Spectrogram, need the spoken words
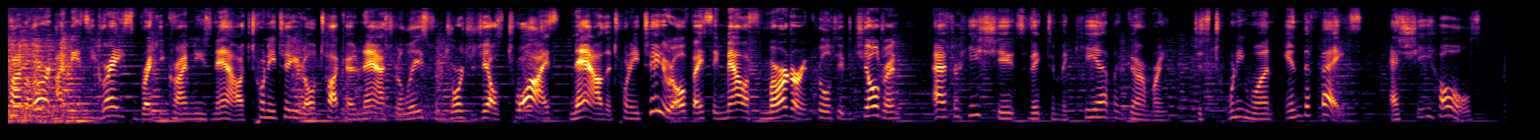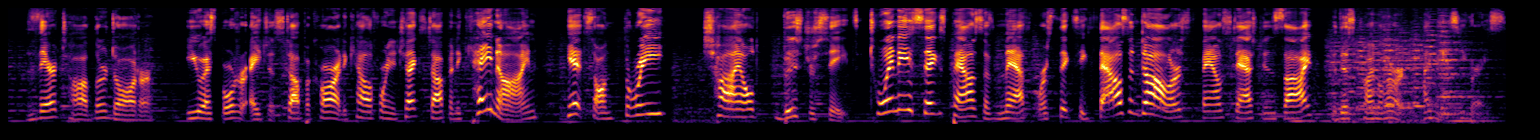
Crime alert, I'm Nancy Grace. Breaking crime news now. 22 year old Taco Nash released from Georgia jails twice. Now, the 22 year old facing malice murder and cruelty to children after he shoots victim Makia Montgomery, just 21, in the face as she holds their toddler daughter. U.S. border agents stop a car at a California check stop and a canine hits on three child booster seats. 26 pounds of meth worth $60,000 found stashed inside. With this crime alert, I'm Nancy Grace.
